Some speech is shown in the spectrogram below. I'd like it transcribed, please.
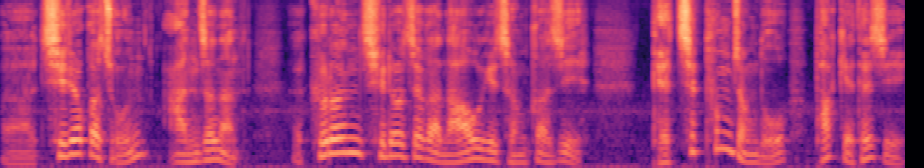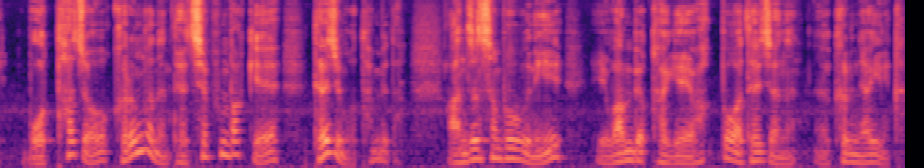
어, 치료가 좋은 안전한 그런 치료제가 나오기 전까지 대체품 정도 받게 되지 못하죠. 그런 거는 대체품 밖에 되지 못합니다. 안전성 부분이 완벽하게 확보가 되지 않은 그런 이야기니까.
